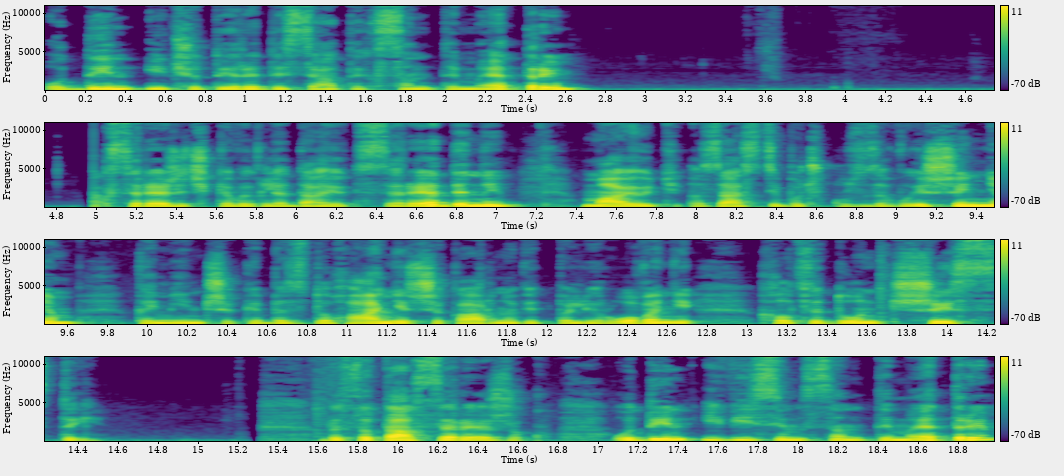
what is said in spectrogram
1,4 см. Сережечки виглядають зсередини, мають застібочку з завишенням, камінчики бездоганні, шикарно відполіровані, халцедон чистий. Висота сережок 1,8 см,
